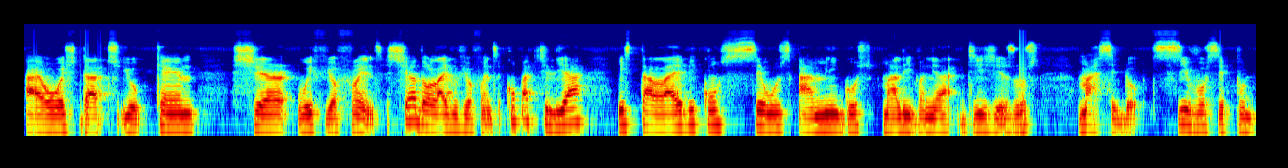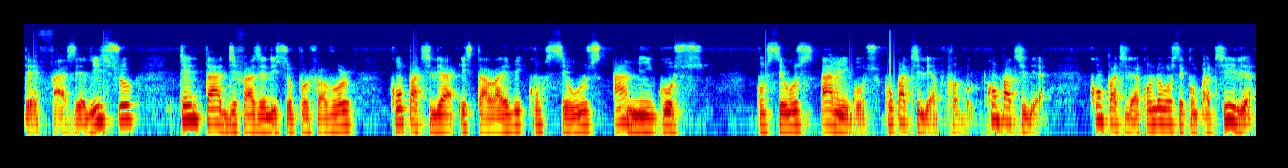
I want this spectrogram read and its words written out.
I wish that you can share with your friends. Share the live with your friends. Compartilhar esta live com seus amigos Malivania de Jesus Macedo. Se você puder fazer isso, tentar de fazer isso, por favor. Compartilhar esta live com seus amigos. Com seus amigos. Compartilhar, por favor. Compartilhar compartilhar. Quando você compartilha,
